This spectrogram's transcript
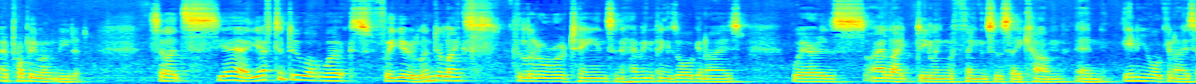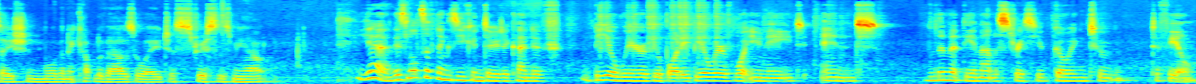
I probably won't need it. So it's, yeah, you have to do what works for you. Linda likes the little routines and having things organized, Whereas I like dealing with things as they come, and any organisation more than a couple of hours away just stresses me out. Yeah, there's lots of things you can do to kind of be aware of your body, be aware of what you need, and limit the amount of stress you're going to to feel.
